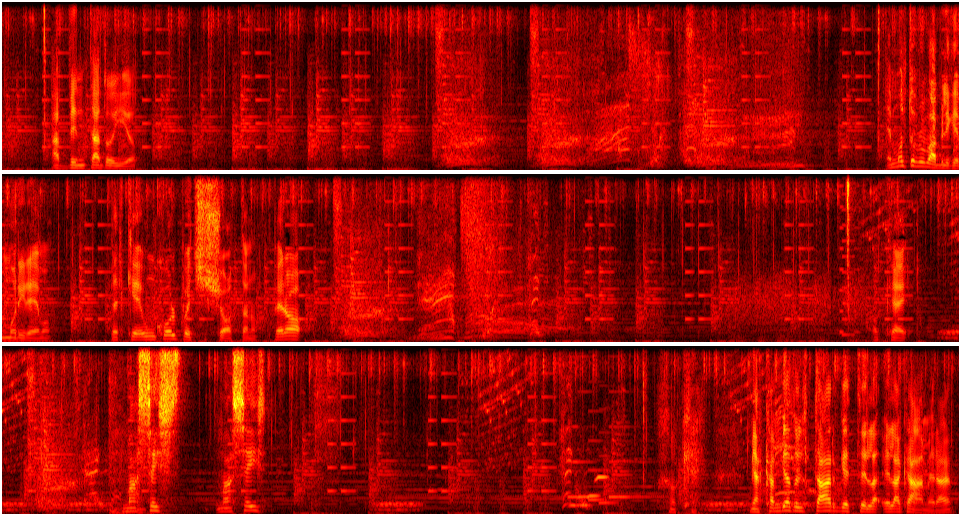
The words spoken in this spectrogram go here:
avventato io. È molto probabile che moriremo. Perché un colpo e ci shottano. Però... Ok. Ma sei... Ma sei... Ok. Mi ha cambiato il target e la, e la camera, eh.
